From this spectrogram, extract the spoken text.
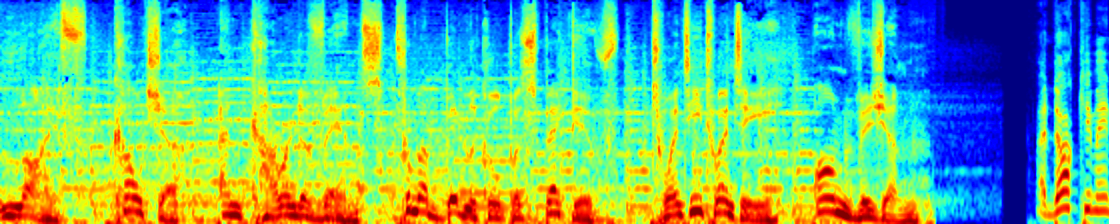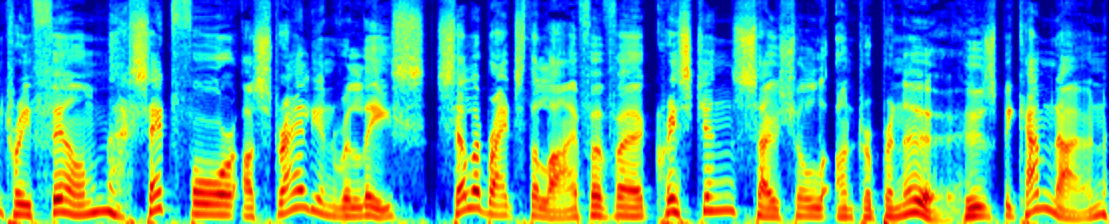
Life, culture, and current events from a biblical perspective. 2020 on Vision. A documentary film set for Australian release celebrates the life of a Christian social entrepreneur who's become known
